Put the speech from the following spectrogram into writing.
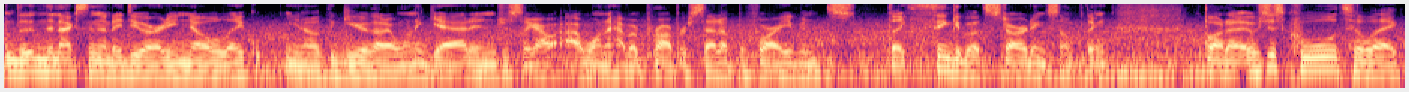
the, the, next thing that I do, I already know like you know the gear that I want to get, and just like I, I want to have a proper setup before I even like think about starting something but uh, it was just cool to like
